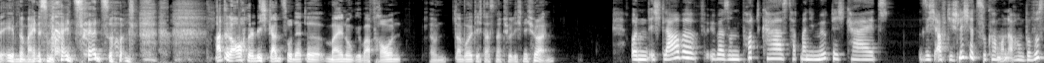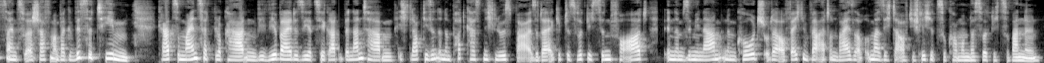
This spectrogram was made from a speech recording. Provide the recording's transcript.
der Ebene meines Mindsets und hatte auch eine nicht ganz so nette Meinung über Frauen. Und dann wollte ich das natürlich nicht hören. Und ich glaube, über so einen Podcast hat man die Möglichkeit, sich auf die Schliche zu kommen und auch ein Bewusstsein zu erschaffen. Aber gewisse Themen, gerade so Mindset-Blockaden, wie wir beide sie jetzt hier gerade benannt haben, ich glaube, die sind in einem Podcast nicht lösbar. Also da ergibt es wirklich Sinn vor Ort, in einem Seminar mit einem Coach oder auf welche Art und Weise auch immer, sich da auf die Schliche zu kommen, um das wirklich zu wandeln.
